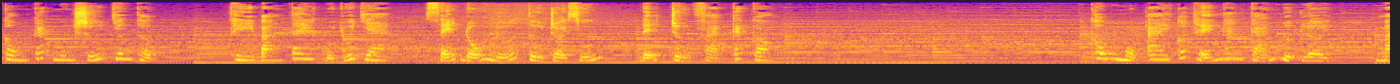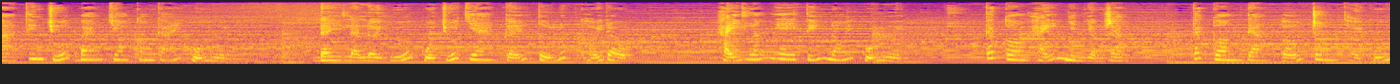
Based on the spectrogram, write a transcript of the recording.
công các ngôn sứ chân thật thì bàn tay của chúa cha sẽ đổ lửa từ trời xuống để trừng phạt các con. Không một ai có thể ngăn cản được lời mà thiên chúa ban cho con cái của người. Đây là lời hứa của chúa cha kể từ lúc khởi đầu. Hãy lắng nghe tiếng nói của người. Các con hãy nhìn nhận rằng các con đang ở trong thời cuối.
